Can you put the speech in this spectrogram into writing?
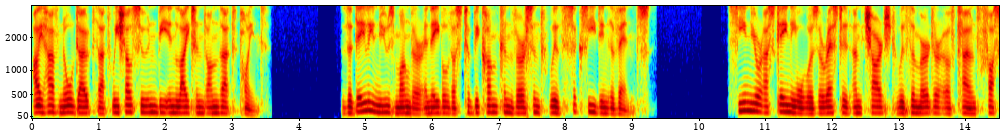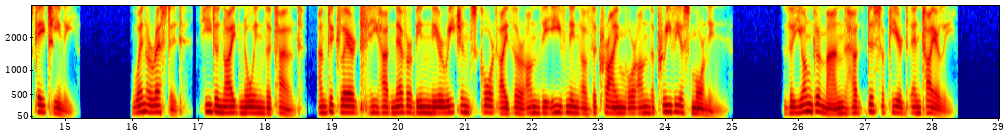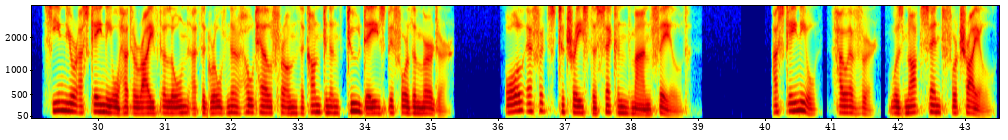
I have no doubt that we shall soon be enlightened on that point. The Daily Newsmonger enabled us to become conversant with succeeding events. Signor Ascanio was arrested and charged with the murder of Count Foscatini. When arrested, he denied knowing the Count, and declared he had never been near Regent's Court either on the evening of the crime or on the previous morning. The younger man had disappeared entirely. Signor Ascanio had arrived alone at the Grosvenor Hotel from the continent two days before the murder. All efforts to trace the second man failed. Ascanio, however, was not sent for trial.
